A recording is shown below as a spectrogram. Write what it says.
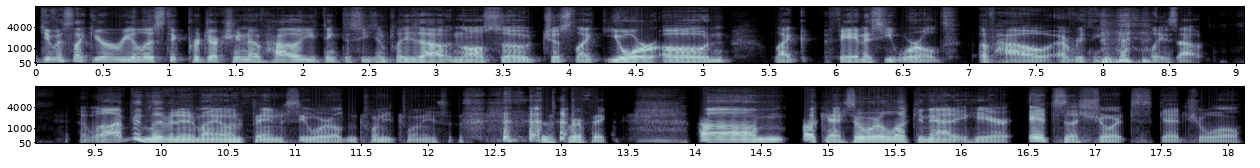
give us like your realistic projection of how you think the season plays out, and also just like your own like fantasy world of how everything plays out. Well, I've been living in my own fantasy world in 2020, so is perfect. Um, okay, so we're looking at it here. It's a short schedule.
